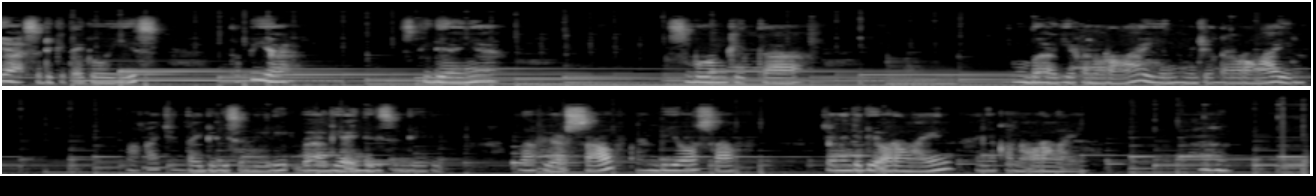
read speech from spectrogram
Iya sedikit egois. Tapi ya setidaknya sebelum kita membahagiakan orang lain mencintai orang lain maka cintai diri sendiri bahagiain diri sendiri. Love yourself and be yourself Jangan jadi orang lain hanya karena orang lain.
